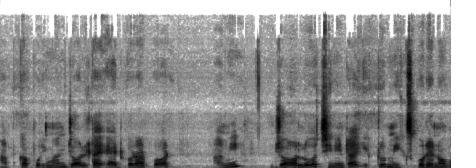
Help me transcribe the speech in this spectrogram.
হাফ কাপ পরিমাণ জলটা অ্যাড করার পর আমি জল ও চিনিটা একটু মিক্স করে নেব।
